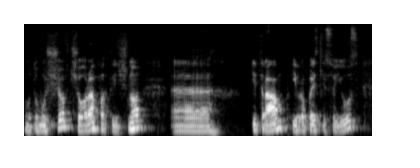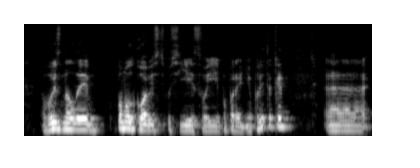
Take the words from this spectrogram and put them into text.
ну, Тому що вчора фактично е, і Трамп, і Європейський Союз визнали помилковість усієї своєї попередньої політики. Е,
